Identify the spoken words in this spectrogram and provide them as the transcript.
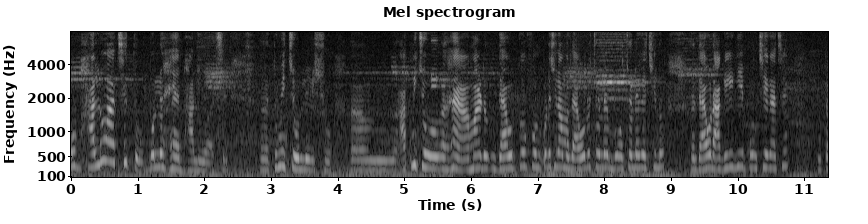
ও ভালো আছে তো? বলল হ্যাঁ ভালো আছে। তুমি চলে এসো। আপনি হ্যাঁ আমার দেওরকেও ফোন করেছিল, আমার দেওরও চলে চলে গেছিল। দেওর আগেই গিয়ে পৌঁছে গেছে। তো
